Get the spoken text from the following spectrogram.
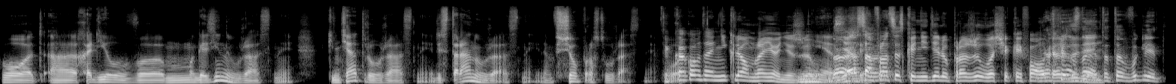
вот, а, ходил в магазины ужасные, кинотеатры ужасные, рестораны ужасные, там все просто ужасное. Ты вот. в каком-то неклевом районе жил. Нет, да, я в Сан-Франциско неделю прожил, вообще кайфовал я каждый день. Знает, это выглядит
